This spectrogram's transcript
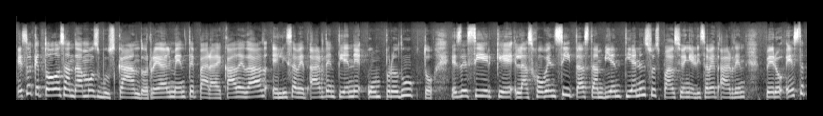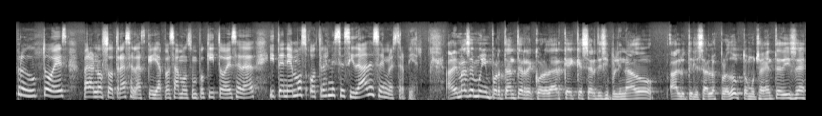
Eso que todos andamos buscando, realmente para cada edad, Elizabeth Arden tiene un producto. Es decir, que las jovencitas también tienen su espacio en Elizabeth Arden, pero este producto es para nosotras, las que ya pasamos un poquito de esa edad y tenemos otras necesidades en nuestra piel. Además es muy importante recordar que hay que ser disciplinado al utilizar los productos. Mucha gente dice,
